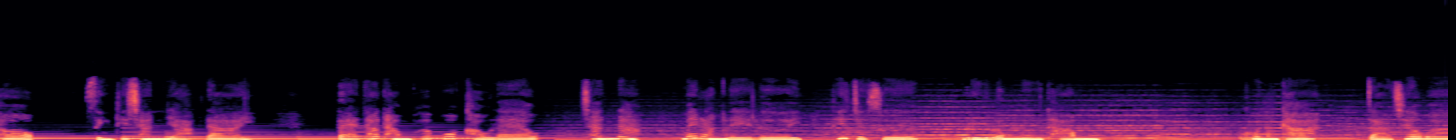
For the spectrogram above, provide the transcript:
ชอบ สิ่งที่ฉันอยากได้ แต่ถ้าทำเพื่อพวกเขาแล้ว ฉันน่ะ ไม่ลังเลเลย ที่จะซื้อ หรือลงมือทำคุณคะจ๋าเชื่อว่า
